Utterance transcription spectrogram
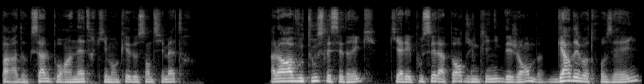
Paradoxal pour un être qui manquait de centimètres. Alors à vous tous, les Cédric, qui allez pousser la porte d'une clinique des jambes, gardez votre oseille,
